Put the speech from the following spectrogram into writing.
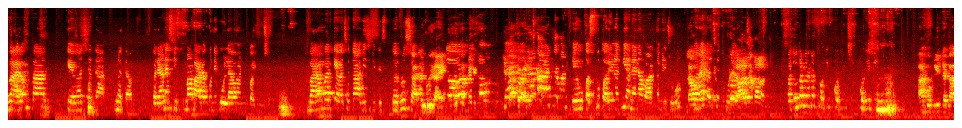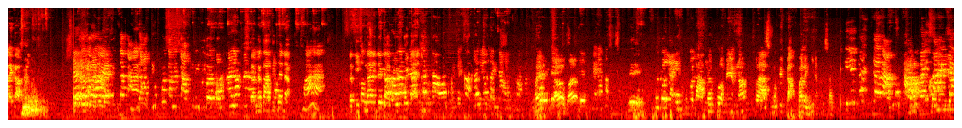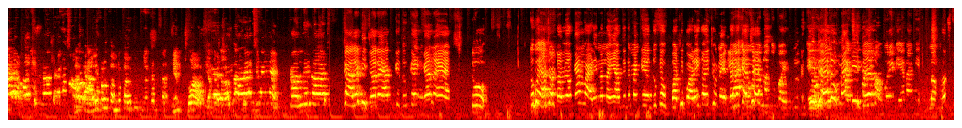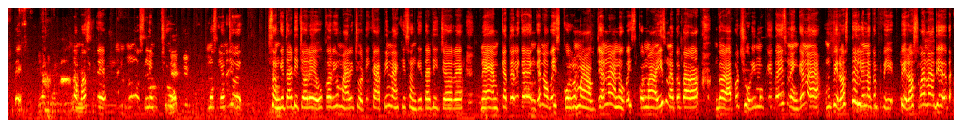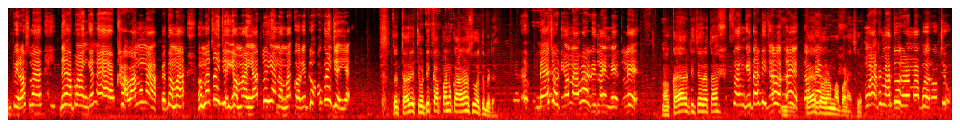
વારંવાર કહેવા છતાં નતા કર્યા અને શિફ્ટમાં બાળકોને બોલાવવાનું કહ્યું છે. વારંવાર કહેવા છતાં આવી જ રીતે દરરોજ શાળામાં. એવું કશું કર્યું નથી અને એના વાળ તમે જુઓ. બરાબર છે થોડા. બધું તમે કાપી છે ને? હા. તો કિસના લીધે કાપી કોઈ ટાઈમ કાપડ તો અમે એમના ક્લાસમાંથી કાપવા નહીં આપી શકતા કાલે પણ તમને કહ્યું એમ છો કાલે ટીચરે એમ કીધું કે ને તું તું ગયા તમે કેમ વાડીને નહીં આવતી તો મેં કીધું કે ઉપરથી પડી ગઈ છું ને એટલે કે છે કીધેલું મેં કીધેલું નમસ્તે નમસ્તે હું મુસ્લિમ છું. મુસ્લિમ છું. સંગીતા ટીચરે એવું કર્યું, મારી ચોટી કાપી નાખી સંગીતા ટીચરે. ને એમ કહેતેલી કે કે નવી સ્કૂલમાં આવજે ને નવી સ્કૂલમાં આવીશ ને તો તારા ગળા પર છોડી મૂકી દઈશ ને કે ને, હું પીરસ થયેલી ને તો પીરસવા ના દે, પીરસવા દે, પણ એમ કે ને ખાવાનું ના આપે. તો અમે કઈ જઈએ? અમે અહીંયા જ રહીએ ને, અમે ગરીબ લોકો કઈ જઈએ? તો તારી ચોટી કાપવાનું કારણ શું હતું બેટા? બે ચોટીઓ ના વાળી લઈને એટલે કયા ટીચર હતા? સંગીતા ટીચર હતા એ કયા ધોરણમાં ભણે છે? હું આઠમા ધોરણમાં ભરું છું.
